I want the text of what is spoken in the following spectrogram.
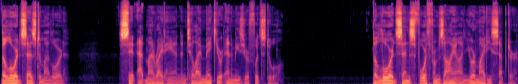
The Lord says to my Lord, Sit at my right hand until I make your enemies your footstool. The Lord sends forth from Zion your mighty scepter.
